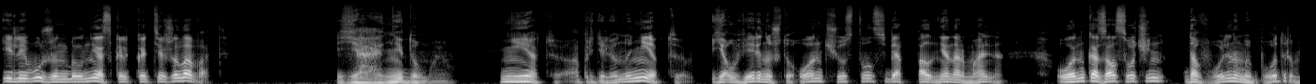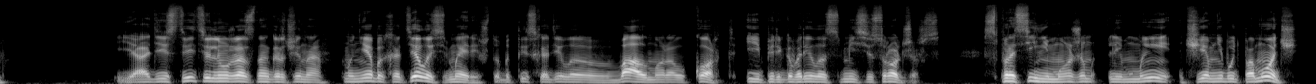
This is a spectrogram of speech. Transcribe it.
или ужин был несколько тяжеловат? Я не думаю. Нет, определенно нет. Я уверена, что он чувствовал себя вполне нормально. Он казался очень довольным и бодрым. «Я действительно ужасно огорчена. Мне бы хотелось, Мэри, чтобы ты сходила в Балморал-Корт и переговорила с миссис Роджерс. Спроси, не можем ли мы чем-нибудь помочь.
